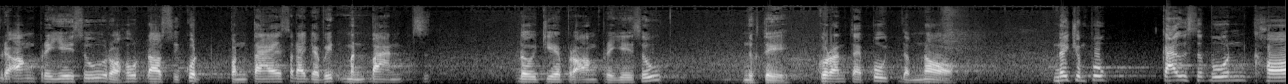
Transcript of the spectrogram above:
ព្រះអង្គព្រះយេស៊ូវរហូតដល់សិគុត ប៉ុន្តែស្ដេចដាវីតមិនបានដូចជាព្រះអង្គព្រះយេស៊ូវនោះទេគ្រាន់តែពូជដំណរនៅជំពូក94ខ12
